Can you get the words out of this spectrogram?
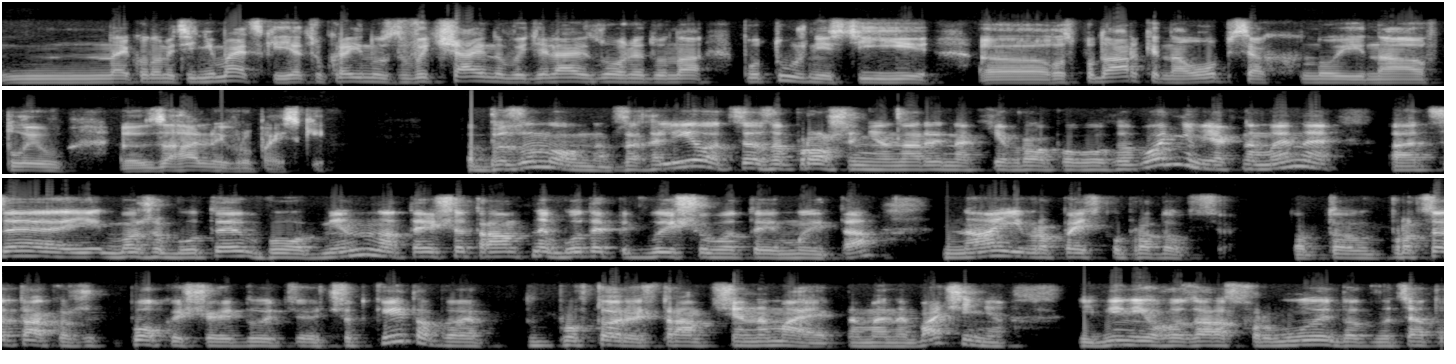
на економіці німецькій. Я цю країну звичайно виділяю з огляду на потужність її е, господарки, на обсяг, ну і на вплив е, загальноєвропейський. Безумовно, взагалі, це запрошення на ринок Європи вуглеводнів, як на мене, е, це може бути в обмін на те, що Трамп не буде підвищувати мита на європейську продукцію. Тобто про це також поки що йдуть чутки. Тобто, повторюсь, Трамп ще не має, як на мене, бачення, і він його зараз формує до 20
